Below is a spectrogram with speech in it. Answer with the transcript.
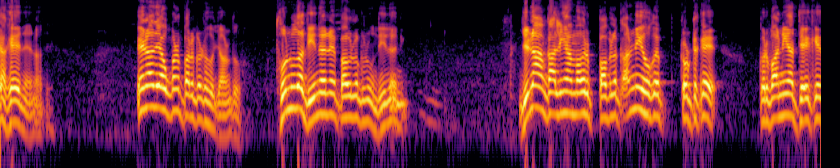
ਢਕੇ ਨੇ ਇਹਨਾਂ ਤੇ ਇਹਨਾਂ ਦੇ ਔਗਣ ਪ੍ਰਗਟ ਹੋ ਜਾਣ ਦੋ। ਤੁਹਾਨੂੰ ਤਾਂ ਦੀਂਦੇ ਨੇ, ਪਬਲਿਕ ਨੂੰ ਦੀਂਦੇ ਨਹੀਂ। ਜਿਨ੍ਹਾਂ ਅਕਾਲੀਆਂ ਮਗਰ ਪਬਲਿਕ ਅੰਨੀ ਹੋ ਕੇ ਟੁੱਟ ਕੇ ਕੁਰਬਾਨੀਆਂ ਦੇ ਕੇ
